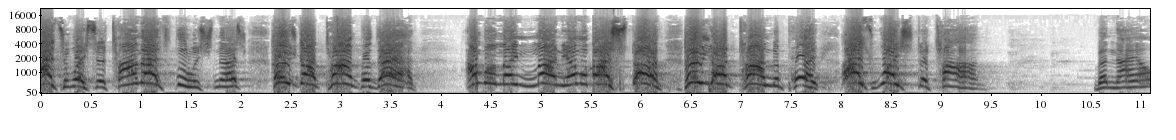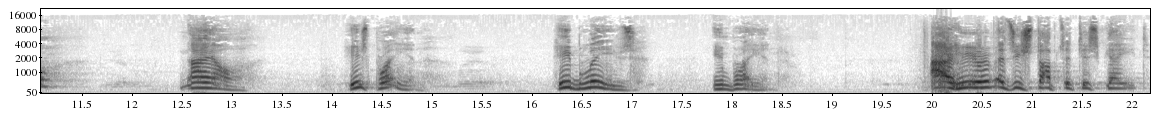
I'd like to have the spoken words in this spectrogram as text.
That's a waste of time. That's foolishness. Who's got time for that? I'm going to make money. I'm going to buy stuff. Who's got time to pray? That's waste of time. But now, now, he's praying. He believes in praying. I hear him as he stops at this gate.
